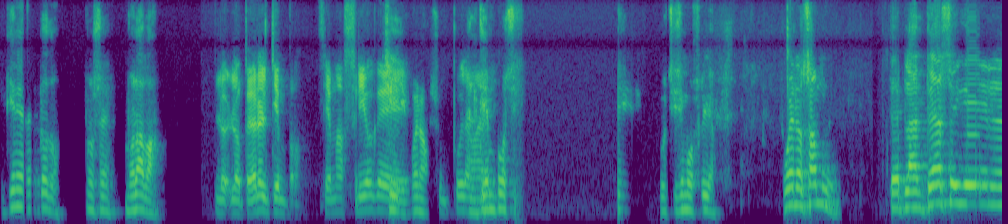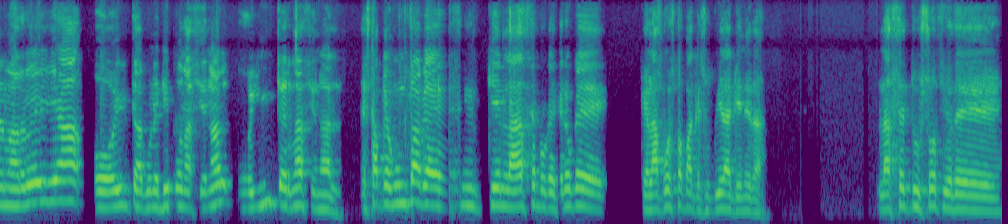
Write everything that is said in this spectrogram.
y tiene de todo. No sé, molaba. Lo, lo peor, el tiempo. Hacía más frío que Sí, bueno, su puta El madre. tiempo sí. Muchísimo frío. Bueno, Samu, ¿te planteas seguir en el Marbella o irte a algún equipo nacional o internacional? Esta pregunta voy a decir quién la hace porque creo que, que la ha puesto para que supiera quién era. La hace tu socio de,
